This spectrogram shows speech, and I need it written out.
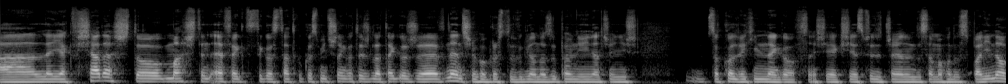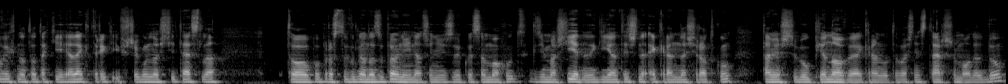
ale jak wsiadasz, to masz ten efekt tego statku kosmicznego też dlatego, że wnętrze po prostu wygląda zupełnie inaczej niż cokolwiek innego. W sensie, jak się jest przyzwyczajonym do samochodów spalinowych, no to taki elektryk i w szczególności Tesla to po prostu wygląda zupełnie inaczej niż zwykły samochód, gdzie masz jeden gigantyczny ekran na środku. Tam jeszcze był pionowy ekran, bo to właśnie starszy model był.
